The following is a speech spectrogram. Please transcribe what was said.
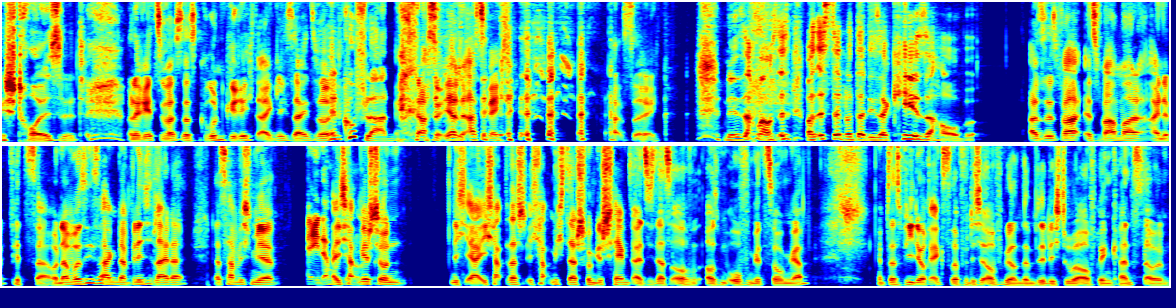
gestreuselt. Und da rätst du, was das Grundgericht eigentlich sein soll? Ein Kuhfladen. Achso, ja, du hast recht. hast du recht. Nee, sag mal, was ist, was ist denn unter dieser Käsehaube? Also es war, es war mal eine Pizza. Und da muss ich sagen, da bin ich leider, das habe ich mir, Ey, da muss ich habe mir schon, ich, ja, ich habe hab mich da schon geschämt, als ich das aus, aus dem Ofen gezogen habe. Ich habe das Video auch extra für dich aufgenommen, damit du dich drüber aufregen kannst. Aber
